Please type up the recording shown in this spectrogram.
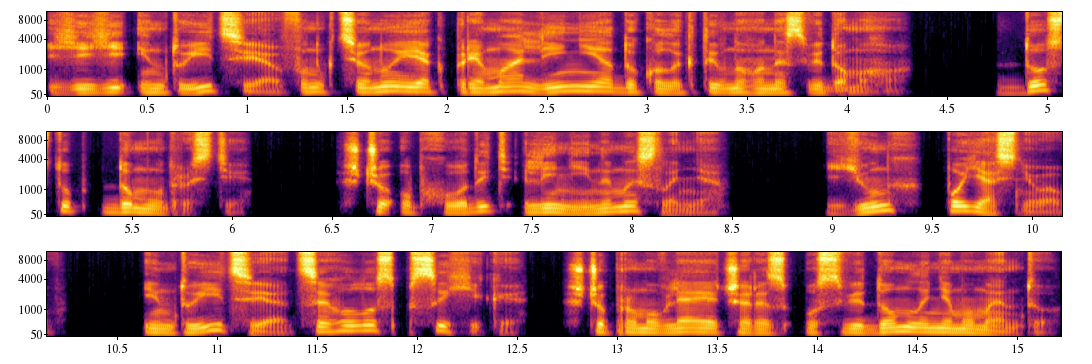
Її інтуїція функціонує як пряма лінія до колективного несвідомого, доступ до мудрості, що обходить лінійне мислення. Юнг пояснював, інтуїція – це голос психіки, що промовляє через усвідомлення моменту,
